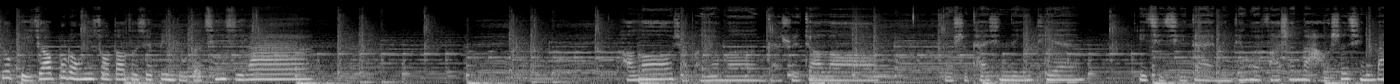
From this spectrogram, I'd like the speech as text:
就比较不容易受到这些病毒的侵袭啦。好喽，小朋友们该睡觉喽，都是开心的一天，一起期待明天会发生的好事情吧。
